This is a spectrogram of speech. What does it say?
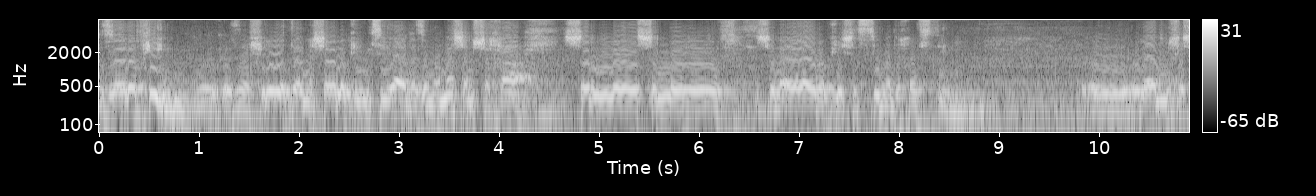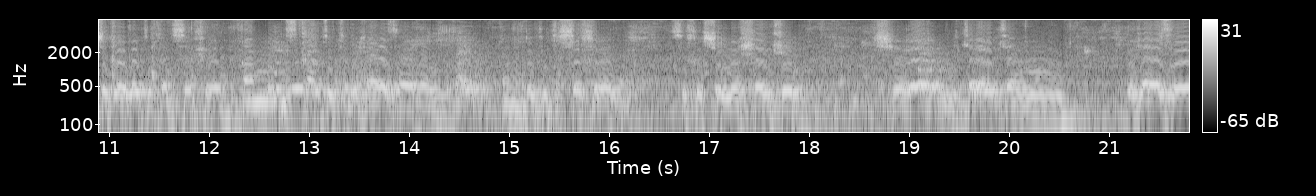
זה אלוקים, זה אפילו יותר מאשר אלוקים ציווה, אבל זה ממש המשכה של, של, של, של האור האלוקי, של סטימה דחת סטימה. אולי אני חושב שזה הבאתי כאן ספר, פעם הזכרתי את הדבר הזה, אבל פעם הבאתי את הספר, ספר של פרנקל, שמתאר את הדבר הזה,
